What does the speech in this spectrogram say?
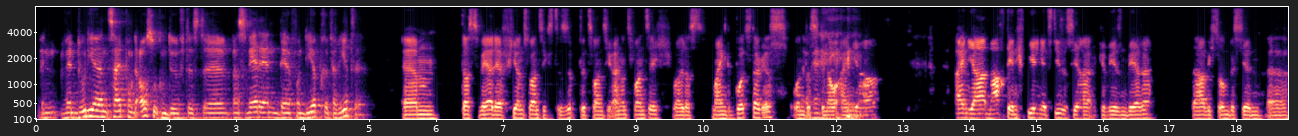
Wenn, wenn du dir einen Zeitpunkt aussuchen dürftest, äh, was wäre denn der von dir präferierte? Ähm, das wäre der 24.07.2021, weil das mein Geburtstag ist und okay. das genau ein Jahr ein Jahr nach den Spielen jetzt dieses Jahr gewesen wäre. Da habe ich so ein bisschen äh,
